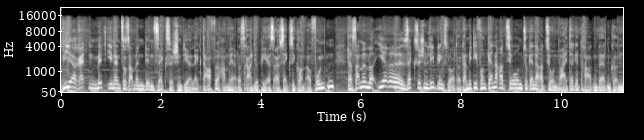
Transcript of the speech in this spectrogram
Wir retten mit Ihnen zusammen den sächsischen Dialekt. Dafür haben wir ja das Radio PSR Sexikon erfunden. Da sammeln wir Ihre sächsischen Lieblingswörter, damit die von Generation zu Generation weitergetragen werden können,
